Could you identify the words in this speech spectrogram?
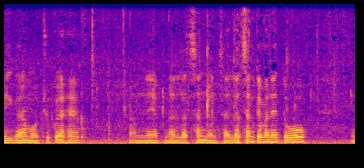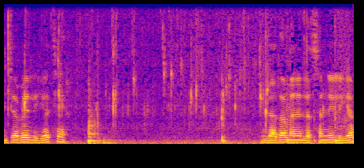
گھی گرم ہو چکا ہے۔ ہم نے اپنا لہسن جو سا لہسن کے میں نے دو جوے لیے تھے۔ زیادہ میں نے لہسن نہیں لیا۔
